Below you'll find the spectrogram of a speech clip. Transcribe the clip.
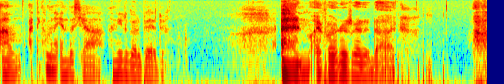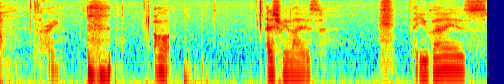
Um, I think I'm gonna end this here. I need to go to bed. And my phone is gonna die. Sorry. oh, I just realized that you guys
